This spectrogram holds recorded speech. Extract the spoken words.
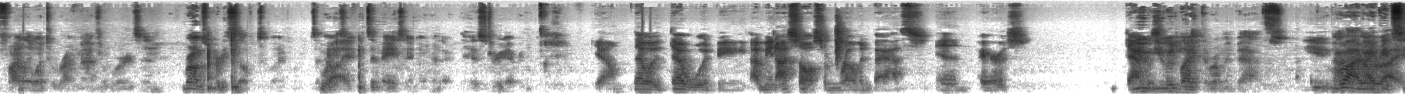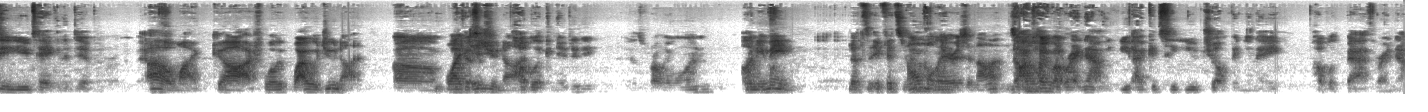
finally went to Rome afterwards, and Rome's pretty self-explanatory. It's amazing. Right. It's amazing over there. The history, everything. Yeah, that would that would be. I mean, I saw some Roman baths in Paris. That you you would like the Roman baths. You, I- Right, I, right, could right. see you taking a dip in Roman bath. Oh my gosh! Why, why would you not? Um, Why did you not? Public nudity is probably one. What do you mean? That's if it's normal there, is it not? No, I'm talking about right now. You, I could see you jumping in a public bath right now,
